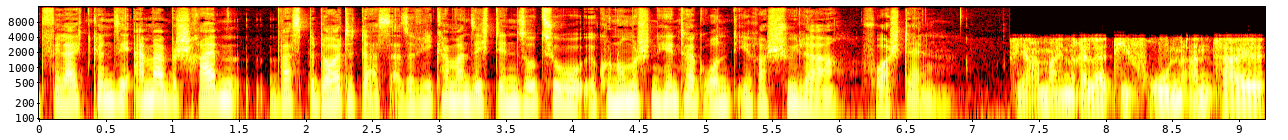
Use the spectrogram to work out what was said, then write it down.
Vielleicht können Sie einmal beschreiben, was bedeutet das? Also wie kann man sich den sozioökonomischen Hintergrund Ihrer Schüler vorstellen? Wir haben einen relativ hohen Anteil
